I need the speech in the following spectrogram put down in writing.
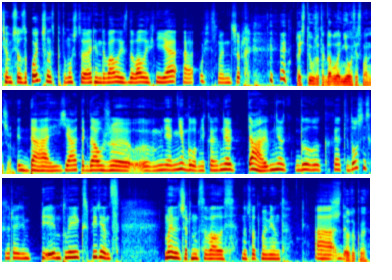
Чем все закончилось, потому что арендовала и сдавала их не я, а офис-менеджер. То есть ты уже тогда была не офис-менеджер? Да, я тогда уже... Э, у меня не было, мне кажется... У меня, а, у меня была какая-то должность, которая employee experience менеджер называлась на тот момент. А, что да, такое?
